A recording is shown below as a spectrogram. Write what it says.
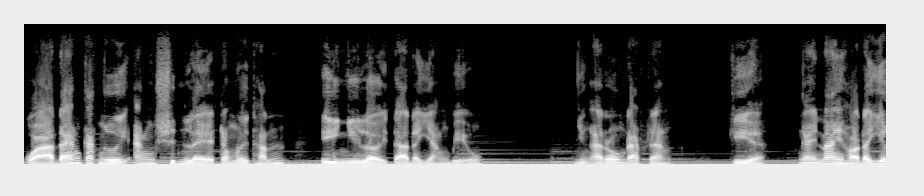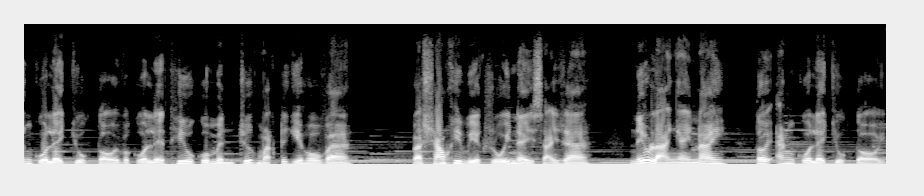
quả đáng các ngươi ăn sinh lễ trong nơi thánh, y như lời ta đã dặn biểu. Nhưng Aaron đáp rằng, Kìa, ngày nay họ đã dâng của lễ chuộc tội và của lễ thiêu của mình trước mặt Đức Giê-hô-va. Và sau khi việc rủi này xảy ra, nếu lại ngày nay tôi ăn của lễ chuộc tội,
